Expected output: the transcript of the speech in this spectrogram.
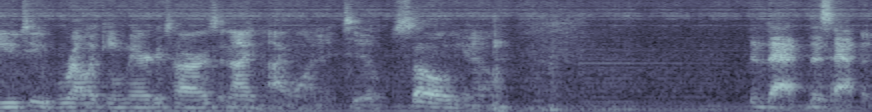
YouTube relicking their guitars, and I, I want it too. So, you know, that this happened.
